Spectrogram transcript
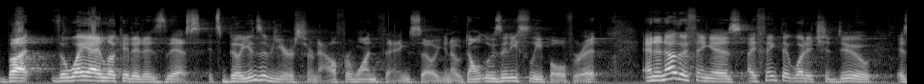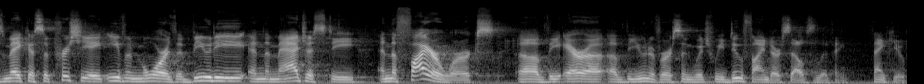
But the way I look at it is this it's billions of years from now, for one thing, so you know, don't lose any sleep over it. And another thing is, I think that what it should do is make us appreciate even more the beauty and the majesty and the fireworks of the era of the universe in which we do find ourselves living. Thank you.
